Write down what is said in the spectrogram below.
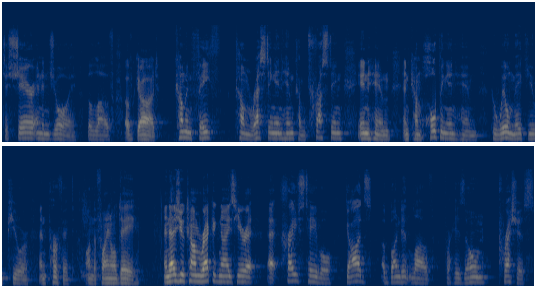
to share and enjoy the love of God. Come in faith, come resting in Him, come trusting in Him, and come hoping in Him who will make you pure and perfect on the final day. And as you come, recognize here at, at Christ's table God's abundant love for His own precious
